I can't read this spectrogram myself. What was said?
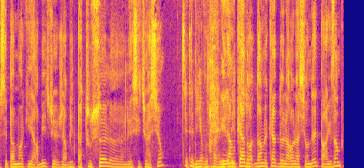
c'est pas moi qui arbitre. Je n'arbitre pas tout seul euh, les situations. C'est-à-dire, vous travaillez Et dans le, cadre, dans le cadre de la relation d'aide, par exemple,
